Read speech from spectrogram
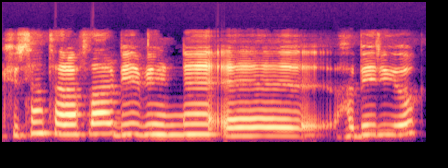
küsen taraflar birbirine haberi yok.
